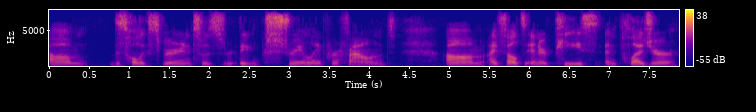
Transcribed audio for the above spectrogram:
Um, this whole experience was extremely profound um, I felt inner peace and pleasure.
